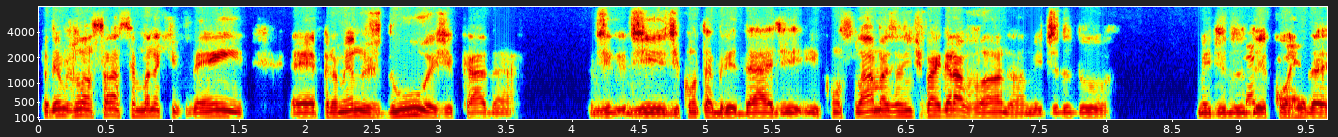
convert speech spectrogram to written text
podemos lançar na semana que vem, é, pelo menos duas de cada, de, de, de, contabilidade e consular, mas a gente vai gravando à medida do, medida do decorrer da.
